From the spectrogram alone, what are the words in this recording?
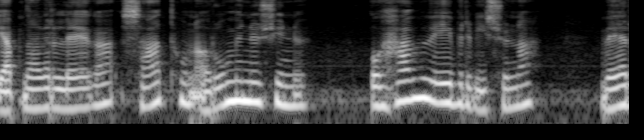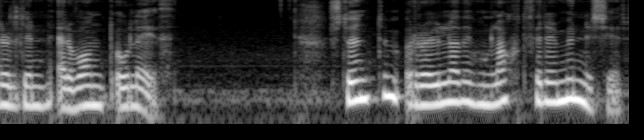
Jafnaðarlega satt hún á rúminu sínu og hafði yfir vísuna veröldin er vond og leið. Stundum raulaði hún látt fyrir munni sér,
